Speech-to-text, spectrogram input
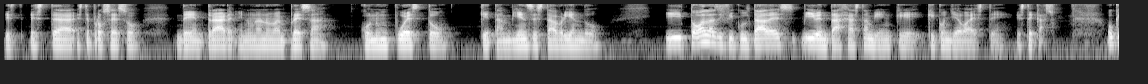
este, este proceso de entrar en una nueva empresa con un puesto que también se está abriendo y todas las dificultades y ventajas también que, conlleva este, este caso. Ok,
